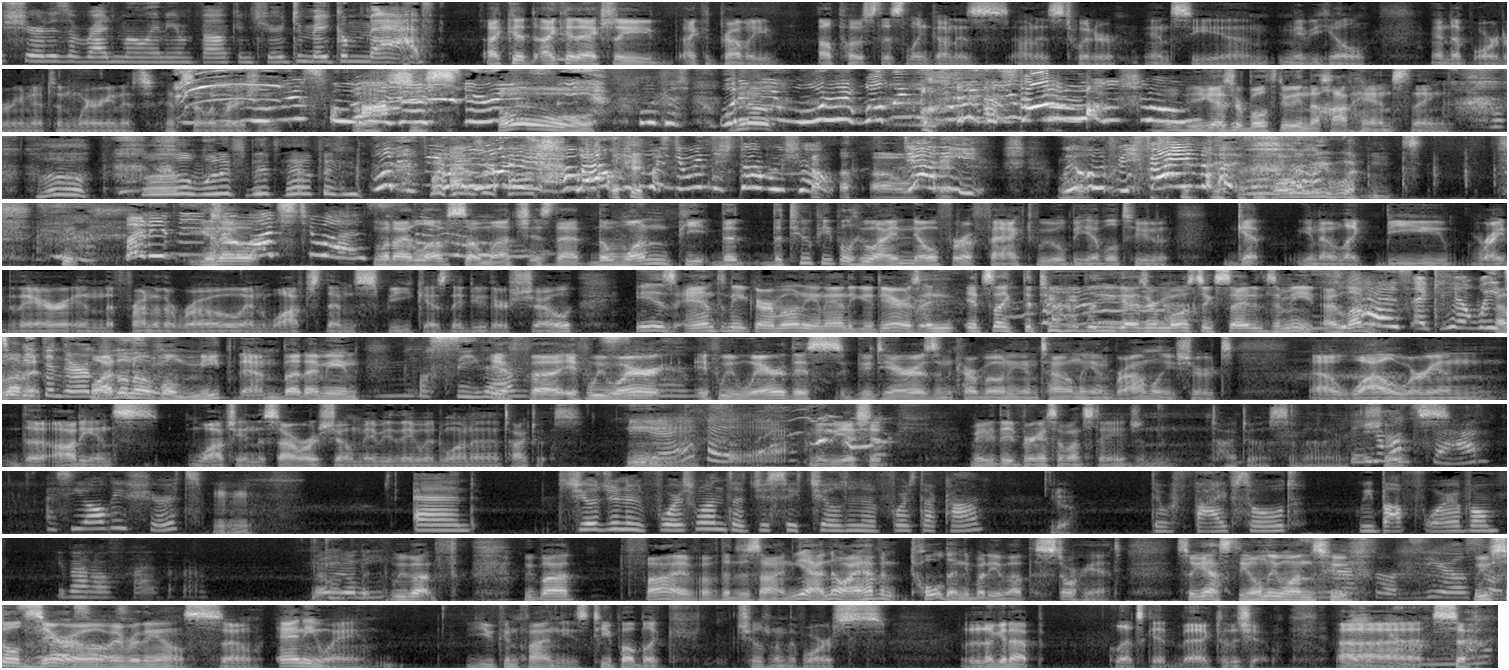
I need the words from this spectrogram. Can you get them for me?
shirt is a red Millennium Falcon shirt to make him mad. I could. I could actually. I could probably. I'll post this link on his on his Twitter and see. Um, maybe he'll end up ordering it and wearing it at celebration. Oh, Oh, my seriously? Oh. Oh my gosh! What You if know- you wore it while we were doing the Star Wars show? Oh, you guys are both doing the hot hands thing. Oh, oh what if it happened? What if My hands are wore it hot. while he was doing the Star Wars show? Oh, Daddy, we would be famous. No, we wouldn't. What if you, You know, watch to us? What I love so much is that the one pe- the the two people who I know for a fact we will be able to get you know like be right there in the front of the row and watch them speak as they do their show is Anthony Carboni and Andy Gutierrez, and it's like the two people you guys are most excited to meet. I love it. Yes, I can't wait I to meet it. them. They're amazing. well, I don't know if we'll meet them, but I mean, We'll see them. if uh, if we wear if we wear this Gutierrez and Carboni and Townley and Bromley shirt uh, while we're in the audience watching the Star Wars show, maybe they would want to talk to us. Hmm. Maybe I should. Maybe they'd bring us up on stage and talk to us about our You know what's sad? I see all these shirts, mm-hmm. and Children of the Force ones that just say childrenoftheforce.com. Yeah. There were five sold. We bought four of them. you bought all five of them. No, we, only- we? we bought we bought five of the design. Yeah, no, I haven't told anybody about the store yet. So yes, the only ones who've sold zero. We've sold zero of everything else. So anyway, you can find these TeePublic Children of the Force. Look it up. Let's get back to the show. Uh, so,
